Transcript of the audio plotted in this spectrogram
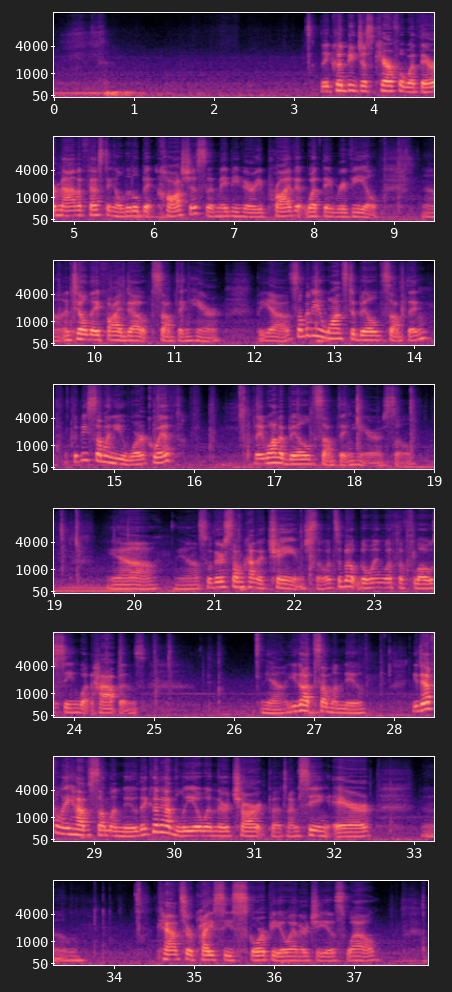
They could be just careful what they're manifesting, a little bit cautious, and maybe very private what they reveal uh, until they find out something here. But yeah, somebody who wants to build something. It could be someone you work with. They want to build something here, so yeah, yeah. So there's some kind of change. So it's about going with the flow, seeing what happens. Yeah, you got someone new. You definitely have someone new. They could have Leo in their chart, but I'm seeing air. Um, Cancer, Pisces, Scorpio energy as well.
